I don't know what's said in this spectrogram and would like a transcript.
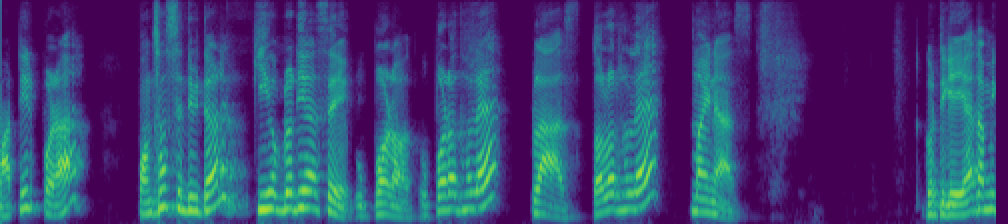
মাটিৰ পৰা পঞ্চাছ চেণ্টিমিটাৰ কি শব্দ দিয়া আছে? ওপৰত। ওপৰত হলে প্লাছ তলত হলে মাইনাছ গতিকে ইয়াত আমি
